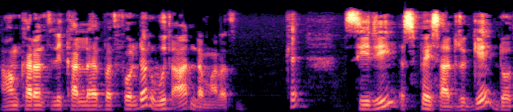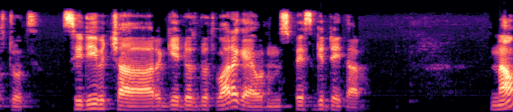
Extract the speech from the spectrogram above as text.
አሁን currently ካለህበት folder ውጣ እንደማለት ነው። cd space አድርጌ dot dot cd ብቻ አድርጌ dot dot ባረግ አይሆንም፣ space ግዴታ ነው። now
